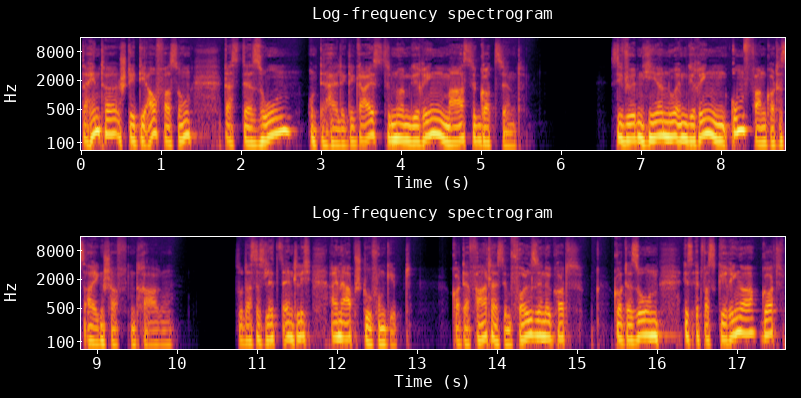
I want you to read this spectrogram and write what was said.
Dahinter steht die Auffassung, dass der Sohn und der Heilige Geist nur im geringen Maße Gott sind. Sie würden hier nur im geringen Umfang Gottes Eigenschaften tragen, so dass es letztendlich eine Abstufung gibt. Gott der Vater ist im Vollsinne Gott, Gott der Sohn ist etwas geringer Gott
